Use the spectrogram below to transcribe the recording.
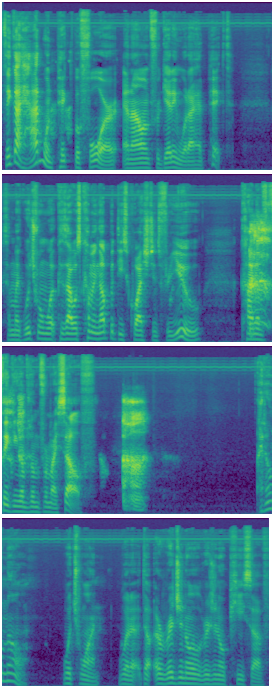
Think I had one picked before, and now I'm forgetting what I had picked. So I'm like, which one? What? Because I was coming up with these questions for you, kind of thinking of them for myself. Uh huh. I don't know. Which one? What uh, the original original piece of?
